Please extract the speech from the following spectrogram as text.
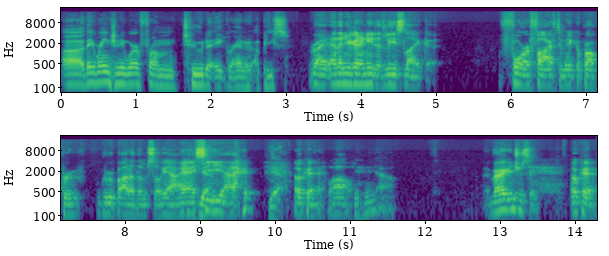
Uh, they range anywhere from two to eight grand a piece. Right, and then you're gonna need at least like four or five to make a proper group out of them. So yeah, I, I see. Yeah. Yeah. okay. Wow. Mhm. Yeah. Very interesting. Okay.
